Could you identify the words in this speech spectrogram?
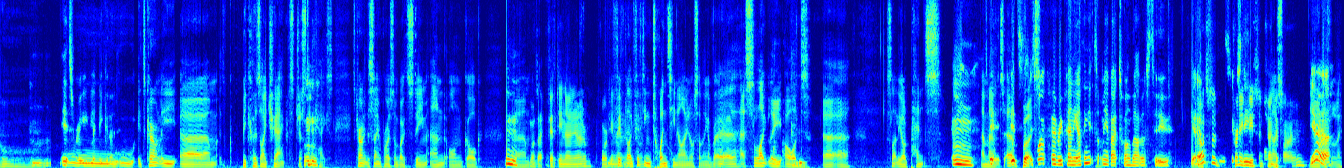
Ooh. Mm, It's really good. Ooh, it's currently um, because I checked just in Mm-hmm. case. It's currently the same price on both Steam and on GOG. Mm-hmm. Um, What's that? Fifteen ninety nine, fourteen fif- like fifteen twenty nine or something. A, a, a slightly odd, uh, uh, slightly odd pence Mm, amount. it- uh, it's, but it's worth every penny. I think it took me about twelve hours to get. Yeah, that's a pretty decent chunk Nice. of time. yeah, yeah. definitely,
